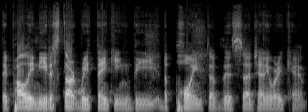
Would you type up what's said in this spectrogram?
they probably need to start rethinking the the point of this uh, January camp.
